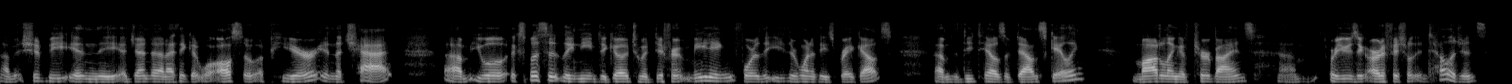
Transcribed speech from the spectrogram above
it should be in the agenda and I think it will also appear in the chat um, you will explicitly need to go to a different meeting for the, either one of these breakouts. Um, the details of downscaling, modeling of turbines, um, or using artificial intelligence.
